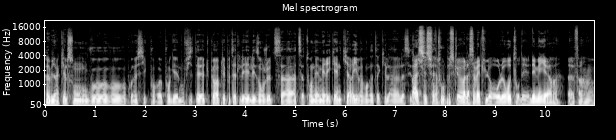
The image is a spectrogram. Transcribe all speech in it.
Très bien. Quels sont donc vos, pronostics pour, pour Gaël Monfils Tu peux rappeler peut-être les, enjeux de sa, de sa, tournée américaine qui arrive avant d'attaquer la, saison bah, C'est surtout parce que voilà, ça va être le, retour des, meilleurs. Euh, enfin,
